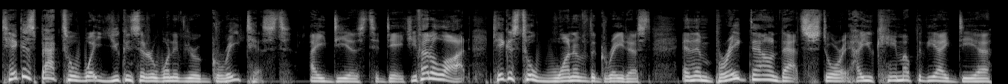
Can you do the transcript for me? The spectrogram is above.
Take us back to what you consider one of your greatest ideas to date. You've had a lot. Take us to one of the greatest and then break down that story, how you came up with the idea,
